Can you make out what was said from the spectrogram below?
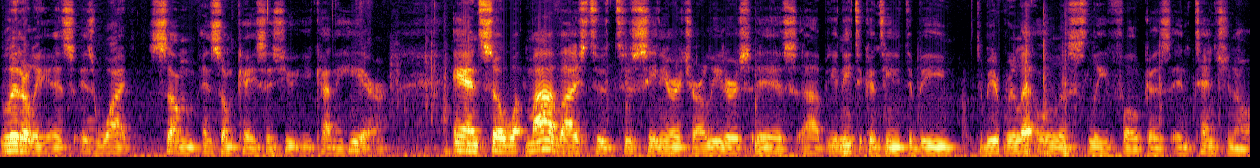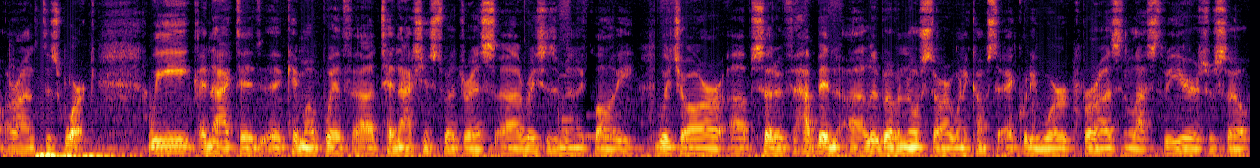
Literally, is, is what some, in some cases, you, you kind of hear. And so, what my advice to, to senior HR leaders is, uh, you need to continue to be to be relentlessly focused, intentional around this work. We enacted, uh, came up with uh, 10 actions to address uh, racism and inequality, which are uh, sort of have been a little bit of a North Star when it comes to equity work for us in the last three years or so.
